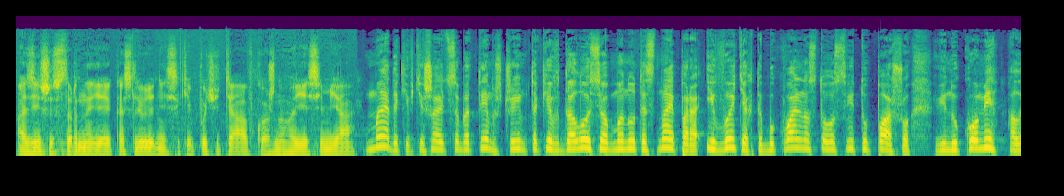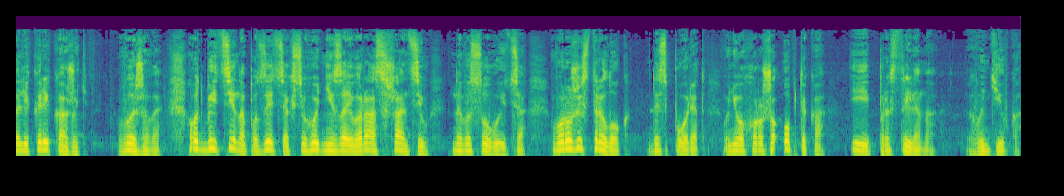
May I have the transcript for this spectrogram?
а з іншої сторони є якась людяність, які почуття, в кожного є сім'я. Медики втішають себе тим, що їм таки вдалося обманути снайпера і витягти буквально з того світу пашу. Він у комі, але лікарі кажуть. Виживе. От бійці на позиціях сьогодні зайвий раз шансів не висовуються. Ворожий стрілок десь поряд. У нього хороша оптика і пристріляна гвинтівка.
